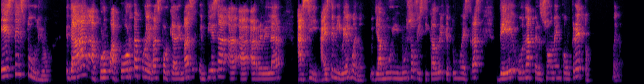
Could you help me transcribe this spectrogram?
este estudio da, aporta pruebas porque además empieza a, revelar así, a este nivel, bueno, ya muy, muy sofisticado el que tú muestras de una persona en concreto. Bueno,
